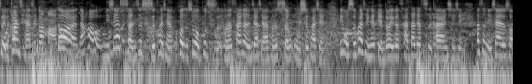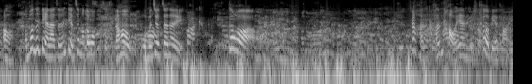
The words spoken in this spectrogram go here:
睡得好。我赚钱是干嘛的？对，然后你现在省这十块钱，或者说我不吃，可能三个人加起来可能省五十块钱，你五十块钱可以点多一个菜，大家吃得开开心心。但是你现在就说哦，我不能点了，只能点这么多，然后我们就在那里，对我这很很讨厌这种。特别讨厌。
